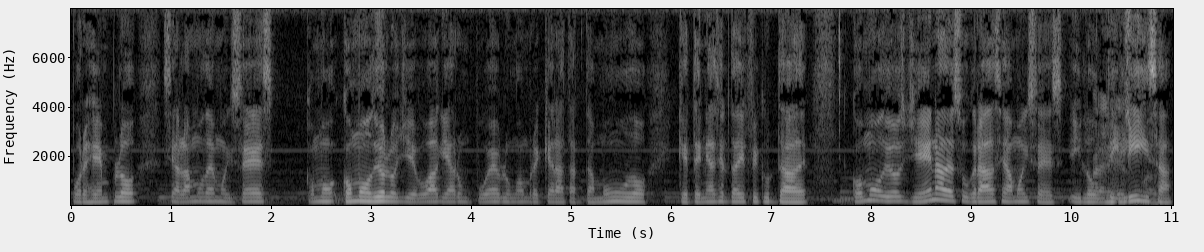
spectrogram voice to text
Por ejemplo, si hablamos de Moisés, cómo, cómo Dios lo llevó a guiar un pueblo, un hombre que era tartamudo, que tenía ciertas dificultades, cómo Dios llena de su gracia a Moisés y lo Para utiliza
